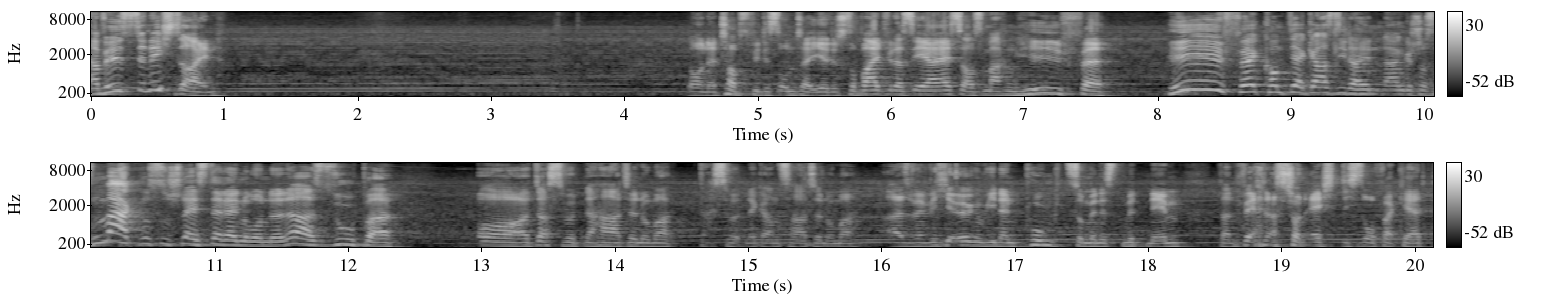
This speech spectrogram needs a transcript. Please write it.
Da willst du nicht sein. Oh, und der Topspeed ist unterirdisch. Sobald wir das ERS ausmachen, Hilfe. Hilfe, kommt der Gasly da hinten angeschossen. Magnus, schnellste Rennrunde. Na, super. Oh, das wird eine harte Nummer. Das wird eine ganz harte Nummer. Also wenn wir hier irgendwie einen Punkt zumindest mitnehmen, dann wäre das schon echt nicht so verkehrt.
